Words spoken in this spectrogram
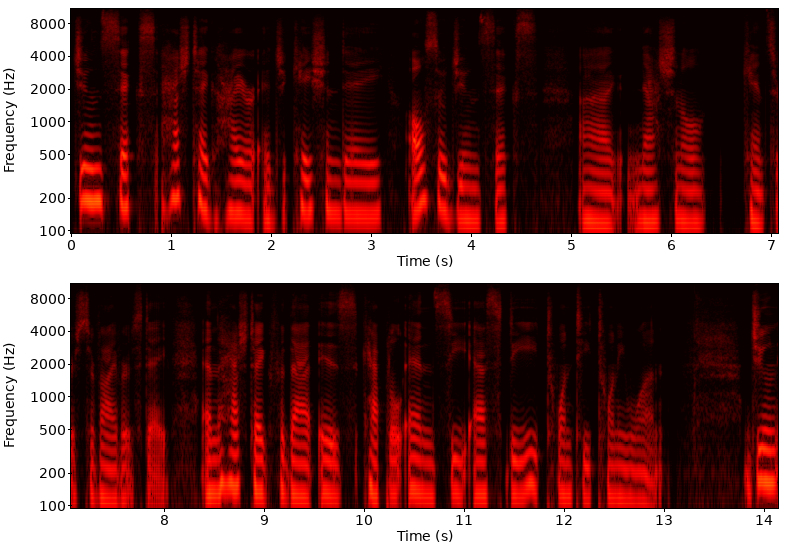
June 6th, hashtag Higher Education Day. Also, June 6th, uh, National Cancer Survivors Day. And the hashtag for that is capital NCSD 2021. June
